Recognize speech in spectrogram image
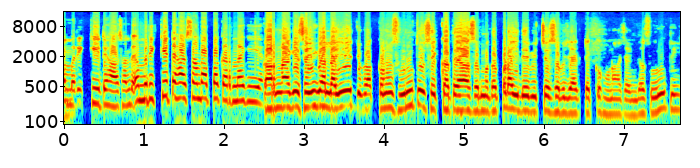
ਅਮਰੀਕੀ ਇਤਿਹਾਸ ਆਉਂਦੇ ਅਮਰੀਕੀ ਇਤਿਹਾਸਾਂ ਦਾ ਆਪਾਂ ਕਰਨਾ ਕੀ ਹੈ ਕਰਨਾ ਕਿ ਸਹੀ ਗੱਲ ਹੈ ਇਹ ਜਵਾਕਾਂ ਨੂੰ ਸ਼ੁਰੂ ਤੋਂ ਸਿੱਖ ਇਤਿਹਾਸ ਮਤਲਬ ਪੜ੍ਹਾਈ ਦੇ ਵਿੱਚ ਸਬਜੈਕਟ ਇੱਕ ਹੋਣਾ ਚਾਹੀਦਾ ਸ਼ੁਰੂ ਤੋਂ ਹੀ।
